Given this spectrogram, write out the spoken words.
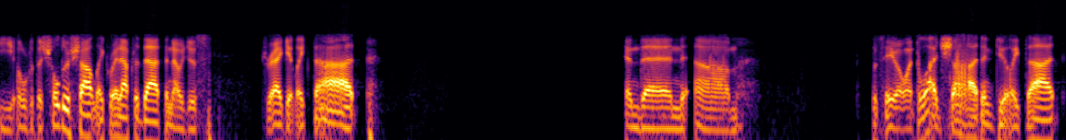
the over the shoulder shot, like right after that, then I would just drag it like that. And then um, let's say I want the wide shot and do it like that.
